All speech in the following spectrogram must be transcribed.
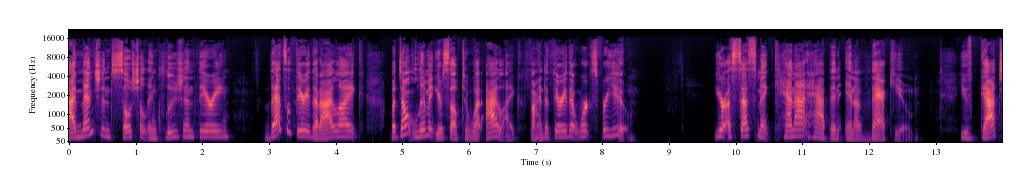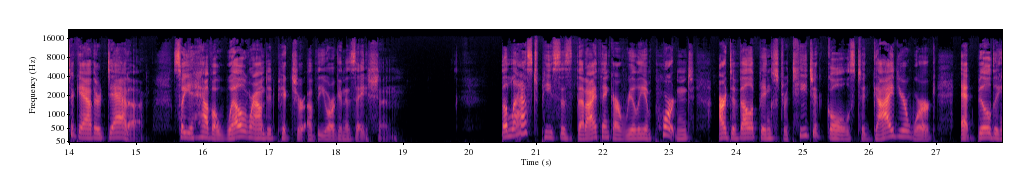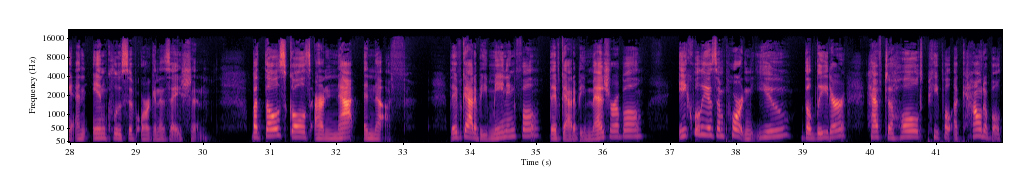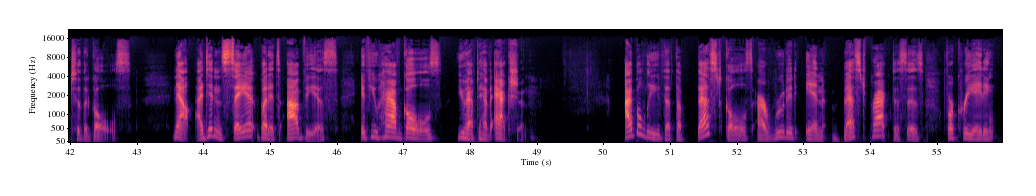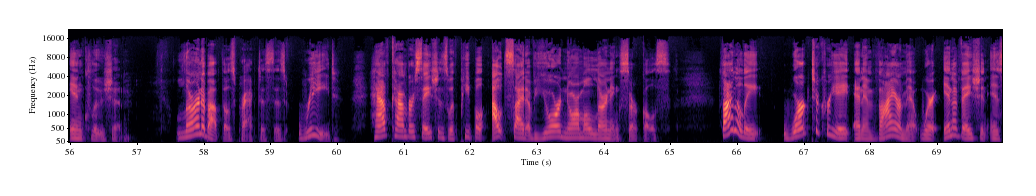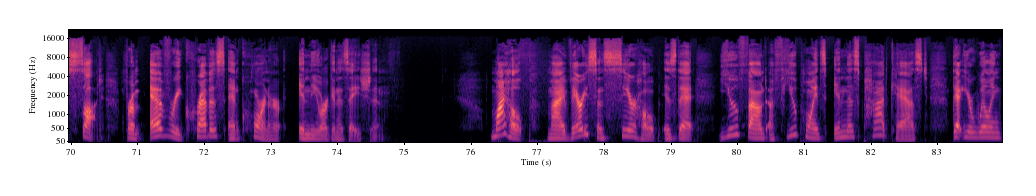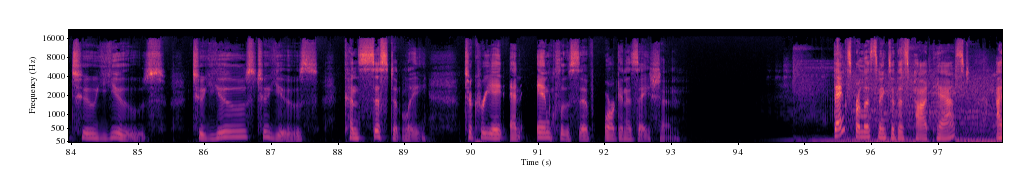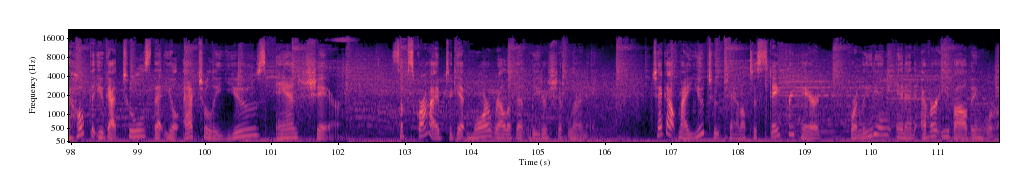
I mentioned social inclusion theory. That's a theory that I like, but don't limit yourself to what I like. Find a theory that works for you. Your assessment cannot happen in a vacuum. You've got to gather data so you have a well rounded picture of the organization. The last pieces that I think are really important are developing strategic goals to guide your work at building an inclusive organization. But those goals are not enough. They've got to be meaningful, they've got to be measurable. Equally as important, you, the leader, have to hold people accountable to the goals. Now, I didn't say it, but it's obvious. If you have goals, you have to have action. I believe that the best goals are rooted in best practices for creating inclusion. Learn about those practices, read, have conversations with people outside of your normal learning circles. Finally, work to create an environment where innovation is sought from every crevice and corner in the organization. My hope, my very sincere hope, is that you've found a few points in this podcast that you're willing to use, to use, to use consistently to create an inclusive organization. Thanks for listening to this podcast. I hope that you got tools that you'll actually use and share. Subscribe to get more relevant leadership learning. Check out my YouTube channel to stay prepared for leading in an ever evolving world.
